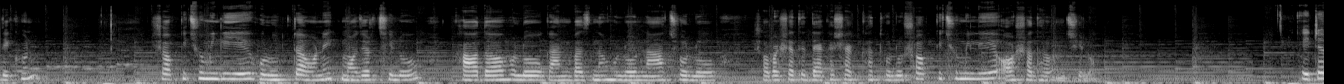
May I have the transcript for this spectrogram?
দেখুন সব কিছু মিলিয়ে হলুদটা অনেক মজার ছিল। খাওয়া দাওয়া হলো গান বাজনা হলো, নাচ হলো, সবার সাথে দেখা সাক্ষাৎ হলো সব কিছু মিলিয়ে অসাধারণ ছিল। এটা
